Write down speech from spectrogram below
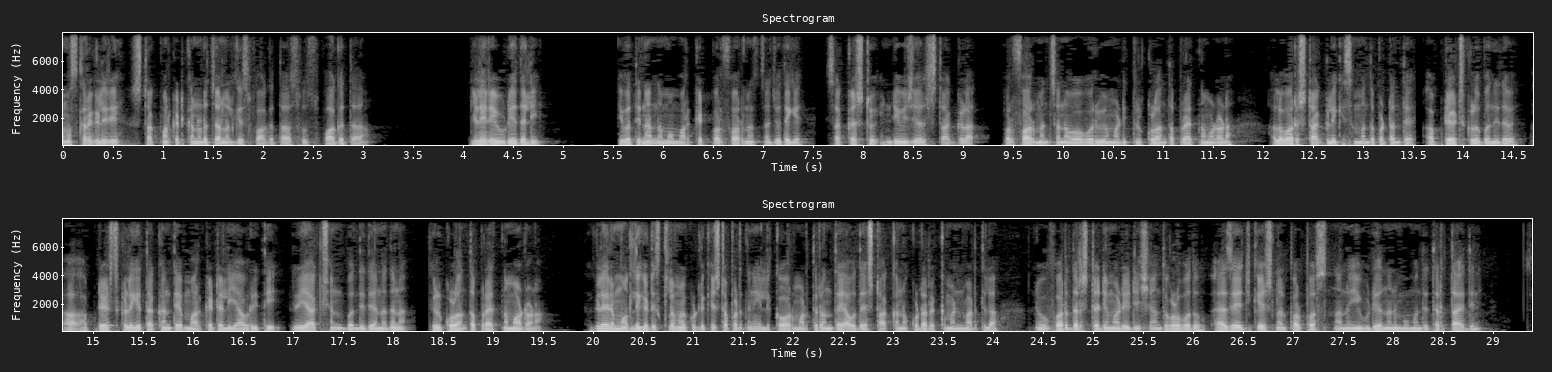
ನಮಸ್ಕಾರ ಗೆಳೆಯರಿ, stock market Kannada ಚಾನಲ್ಗೆ ಸ್ವಾಗತ, ಸುಸ್ವಾಗತ. ಗೆಳೆಯರಿ ವಿಡಿಯೋದಲ್ಲಿ ಇವತ್ತಿನ ನಮ್ಮ ಮಾರ್ಕೆಟ್ ಪರ್ಫಾರ್ಮೆನ್ಸ್ನ ಜೊತೆಗೆ ಸಾಕಷ್ಟು ಇಂಡಿವಿಜುವಲ್ ಸ್ಟಾಕ್ಗಳ ಪರ್ಫಾರ್ಮೆನ್ಸ್ ಅನ್ನು ಓವರ್ವ್ಯೂ ಮಾಡಿ ತಿಳ್ಕೊಳ್ಳುವಂತ ಪ್ರಯತ್ನ ಮಾಡೋಣ. ಹಲವಾರು ಸ್ಟಾಕ್ಗಳಿಗೆ ಸಂಬಂಧಪಟ್ಟಂತೆ ಅಪ್ಡೇಟ್ಸ್ಗಳು ಬಂದಿದ್ದಾವೆ ಆ ಅಪ್ಡೇಟ್ಸ್ಗಳಿಗೆ ತಕ್ಕಂತೆ ಮಾರ್ಕೆಟಲ್ಲಿ ಯಾವ ರೀತಿ ರಿಯಾಕ್ಷನ್ ಬಂದಿದೆ ಅನ್ನೋದನ್ನ ತಿಳ್ಕೊಳ್ಳುವಂತ ಪ್ರಯತ್ನ ಮಾಡೋಣ. ಗೆಳೆಯರು, ಮೊದಲಿಗೆ ಡಿಸ್ಕ್ಲೇಮರ್ ಕೊಡ್ಲಿಕ್ಕೆ ಇಷ್ಟಪಡ್ತೀನಿ. ಇಲ್ಲಿ ಕವರ್ ಮಾಡ್ತಿರೋಂಥ ಯಾವುದೇ ಸ್ಟಾಕ್ ಅನ್ನು ಕೂಡ ರೆಕಮೆಂಡ್ ಮಾಡ್ತಿಲ್ಲ. ನೀವು ಫರ್ದರ್ ಸ್ಟಡಿ ಮಾಡಿ ಡಿಸಿಷನ್ ತಗೊಳ್ಬೋದು. ಆಸ್ ಎ ಎಜುಕೇಶನಲ್ ಪರ್ಪಸ್ ನಾನು ಈ ವಿಡಿಯೋನ ನಿಮ್ಮ ಮುಂದೆ ತರ್ತಾ ಇದ್ದೀನಿ.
